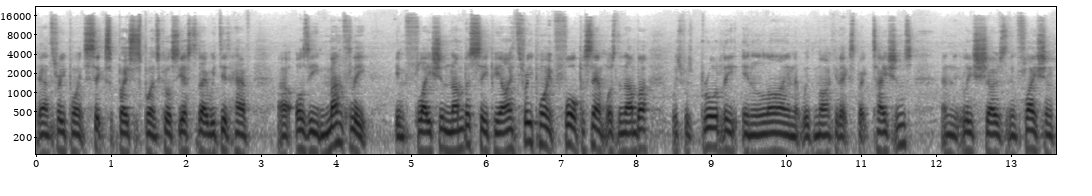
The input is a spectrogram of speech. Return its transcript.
down 3.6 basis points. Of course, yesterday we did have uh, Aussie monthly inflation number, CPI. 3.4% was the number, which was broadly in line with market expectations and at least shows that inflation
